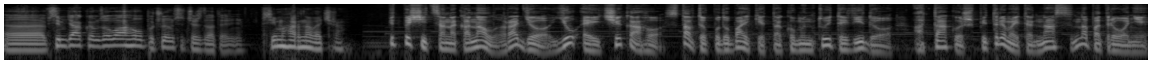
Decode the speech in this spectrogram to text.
Е, всім дякуємо за увагу. Почуємося через два тижні. Всім гарного вечора. Підпишіться на канал Радіо UA Чикаго, ставте вподобайки та коментуйте відео, а також підтримайте нас на Патреоні.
